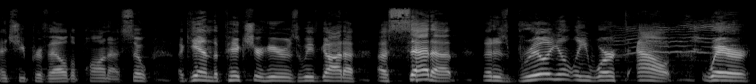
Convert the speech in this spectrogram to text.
and she prevailed upon us. So, again, the picture here is we've got a, a setup that is brilliantly worked out where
